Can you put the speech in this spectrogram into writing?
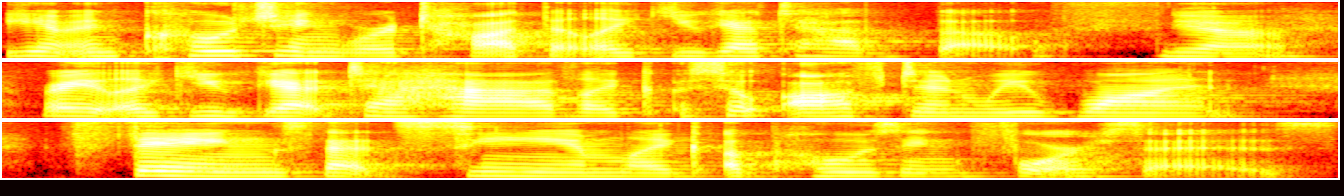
you know in coaching we're taught that like you get to have both yeah right like you get to have like so often we want things that seem like opposing forces.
